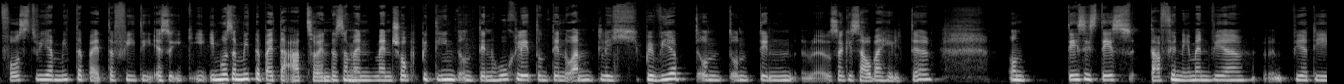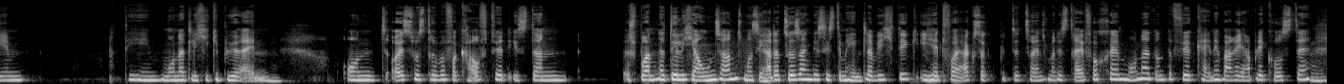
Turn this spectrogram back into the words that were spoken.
fast wie ein Mitarbeiterfeed. Also ich, ich, muss einem Mitarbeiter auch zahlen, dass er ja. meinen, meinen Job bedient und den hochlädt und den ordentlich bewirbt und, und den, sage ich, sauber hält. Ja. Und das ist das, dafür nehmen wir, wir die, die monatliche Gebühr ein. Mhm. Und alles, was darüber verkauft wird, ist dann spornt natürlich auch uns an, das muss ich auch dazu sagen, das ist dem Händler wichtig. Ich hätte vorher auch gesagt, bitte zahlen Sie mir das Dreifache im Monat und dafür keine variable Koste, mhm.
